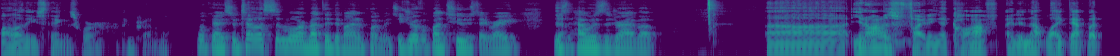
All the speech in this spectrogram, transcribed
all of these things were incredible. Okay, so tell us some more about the divine appointments. You drove up on Tuesday, right? Yeah. How was the drive up? Uh, you know, I was fighting a cough. I did not like that, but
